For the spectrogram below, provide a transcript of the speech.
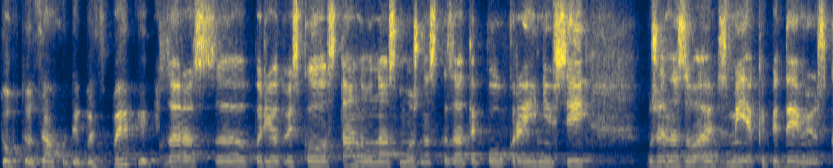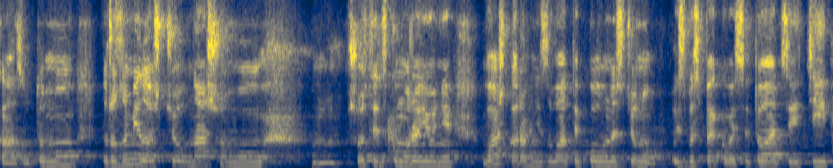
Тобто заходи безпеки Зараз е, період військового стану у нас можна сказати по Україні всій вже називають змі як епідемію сказу. Тому зрозуміло, що в нашому м, Шостинському районі важко організувати повністю ну із безпекової ситуації ті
